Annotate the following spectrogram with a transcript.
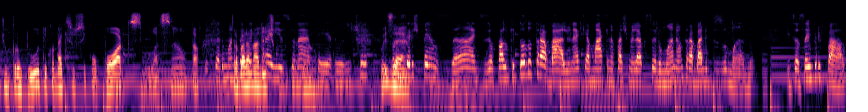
de um produto e como é que isso se comporta, simulação e tal. O ser humano trabalho foi para isso, né, Pedro? A gente pois é. seres pensantes. Eu falo que todo trabalho, né, que a máquina faz melhor que o ser humano é um trabalho desumano. Isso eu sempre falo.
